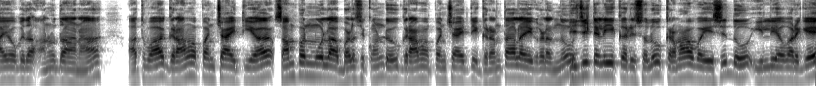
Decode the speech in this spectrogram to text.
ಆಯೋಗದ ಅನುದಾನ ಅಥವಾ ಗ್ರಾಮ ಪಂಚಾಯಿತಿಯ ಸಂಪನ್ಮೂಲ ಬಳಸಿಕೊಂಡು ಗ್ರಾಮ ಪಂಚಾಯಿತಿ ಗ್ರಂಥಾಲಯಗಳನ್ನು ಡಿಜಿಟಲೀಕರಿಸಲು ಕ್ರಮ ವಹಿಸಿದ್ದು ಇಲ್ಲಿಯವರೆಗೆ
